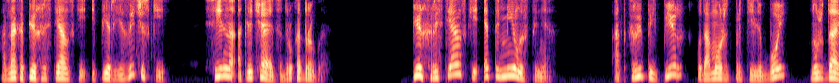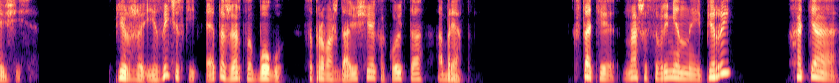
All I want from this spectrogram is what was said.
Однако пир христианский и пир языческий сильно отличаются друг от друга. Пир христианский – это милостыня, открытый пир, куда может прийти любой нуждающийся. Пир же языческий – это жертва Богу, сопровождающая какой-то обряд. Кстати, наши современные пиры, хотя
